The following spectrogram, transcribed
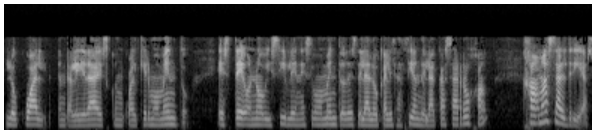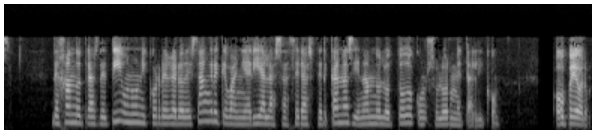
lo cual en realidad es en cualquier momento esté o no visible en ese momento desde la localización de la Casa Roja, jamás saldrías, dejando tras de ti un único reguero de sangre que bañaría las aceras cercanas llenándolo todo con su olor metálico. O peor,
